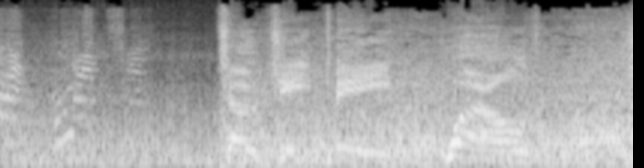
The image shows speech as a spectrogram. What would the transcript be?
To GP World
